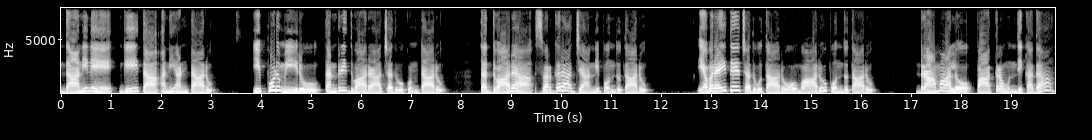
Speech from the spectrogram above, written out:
దానినే గీత అని అంటారు. ఇప్పుడు మీరు తండ్రి ద్వారా చదువుకుంటారు. తద్వారా స్వర్గరాజ్యాన్ని పొందుతారు. ఎవరైతే చదువుతారో వారు పొందుతారు. డ్రామాలో పాత్ర ఉంది కదా?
